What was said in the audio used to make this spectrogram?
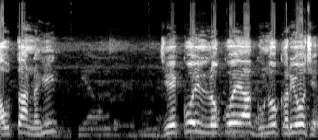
આવતા નહીં. જે કોઈ લોકોએ આ ગુનો કર્યો છે,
